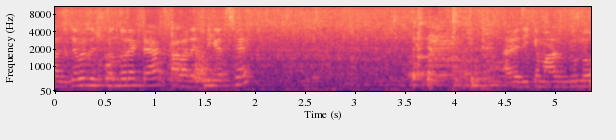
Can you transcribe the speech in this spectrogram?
ভাজতে ভাজতে সুন্দর একটা কালার এসে গেছে। আর এদিকে মাছগুলো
